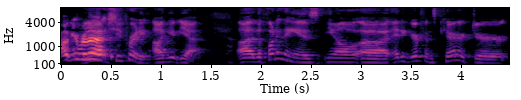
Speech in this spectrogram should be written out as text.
I'll give her Yeah, that. she's pretty. I'll give yeah. Uh, the funny thing is, you know, uh, Eddie Griffin's character,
